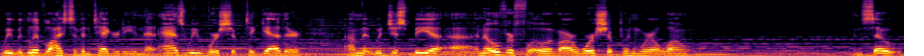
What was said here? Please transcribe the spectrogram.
we would live lives of integrity, and that as we worship together, um, it would just be a, a, an overflow of our worship when we're alone. And so,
